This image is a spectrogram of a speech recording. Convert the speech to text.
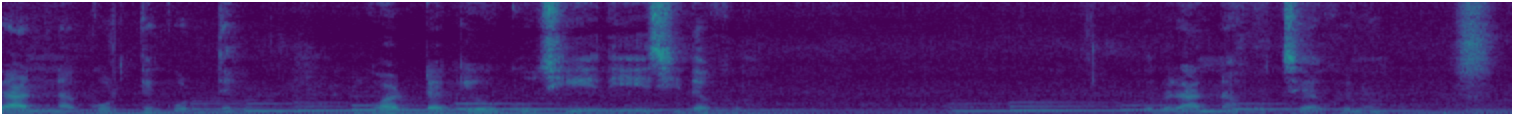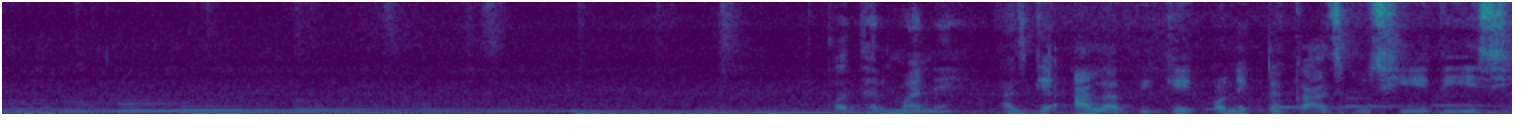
রান্না করতে করতে ঘরটাকেও গুছিয়ে দিয়েছি, দেখো। তবে রান্না হচ্ছে এখনও। কথার মানে আজকে আলাপিকে অনেকটা কাজ গুছিয়ে দিয়েছি।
